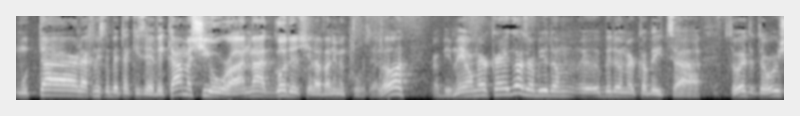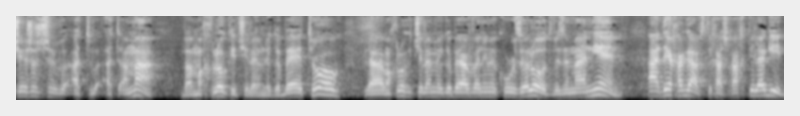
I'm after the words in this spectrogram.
מותר להכניס לבית הכיסא, וכמה שיעורן, מה הגודל של אבנים מקורזלות, רבי מאיר אומר כרגע, רבי יהודה אומר כביצה, זאת אומרת אתם רואים שיש עכשיו הת- התאמה במחלוקת שלהם לגבי האתרוג, למחלוקת שלהם לגבי אבנים מקורזלות, וזה מעניין. אה, דרך אגב, סליחה, שכחתי להגיד,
